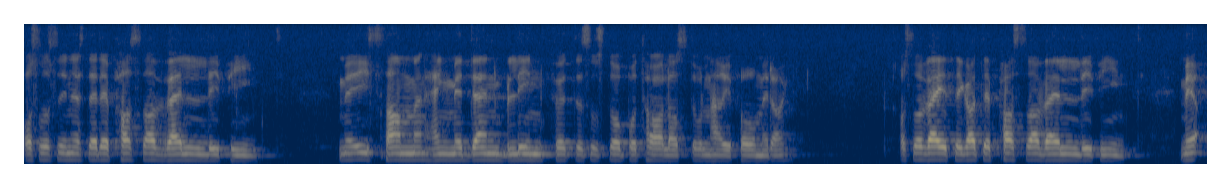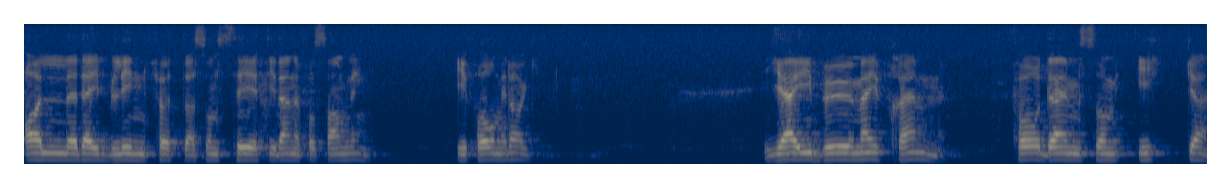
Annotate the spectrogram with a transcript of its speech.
Og så synes jeg det passer veldig fint med, i sammenheng med den blindfødte som står på talerstolen her i formiddag. Og så vet jeg at det passer veldig fint med alle de blindfødte som sitter i denne forsamling i formiddag. Jeg bød meg frem for dem som ikke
